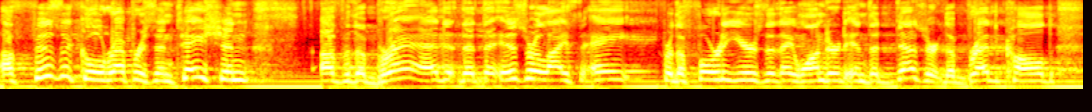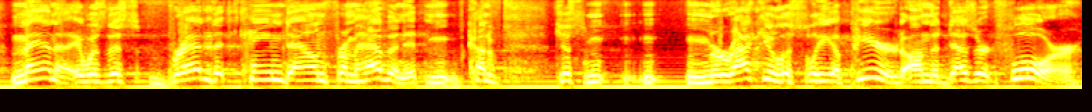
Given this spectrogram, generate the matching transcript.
a physical representation of the bread that the Israelites ate for the 40 years that they wandered in the desert, the bread called manna. It was this bread that came down from heaven. It kind of just miraculously appeared on the desert floor.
